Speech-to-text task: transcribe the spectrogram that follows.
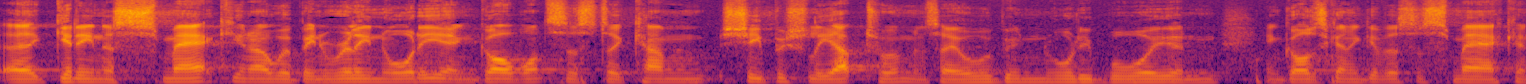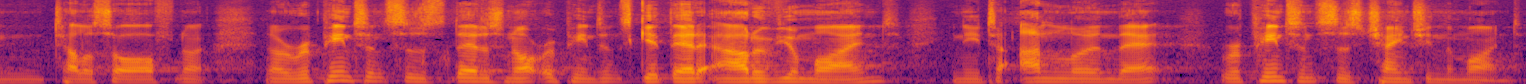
uh, getting a smack. You know, we've been really naughty, and God wants us to come sheepishly up to Him and say, "Oh, we've been naughty boy," and, and God's going to give us a smack and tell us off. No, no, repentance is that is not repentance. Get that out of your mind. You need to unlearn that. Repentance is changing the mind.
